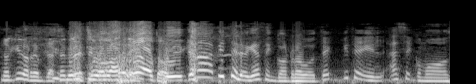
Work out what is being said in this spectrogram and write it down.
No quiero reemplazar mi recuerdo más por esto. rápido. Ah, ¿viste lo que hacen con Robotech? ¿Viste el- hace como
